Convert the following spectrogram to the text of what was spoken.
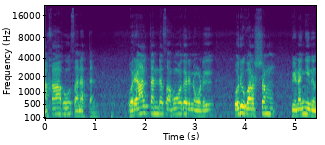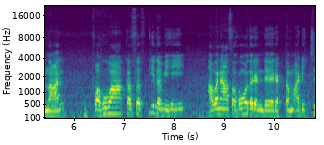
അഹാഹു സനത്തൻ ഒരാൾ തന്റെ സഹോദരനോട് ഒരു വർഷം പിണങ്ങി നിന്നാൽ ഫഹുവ കസഫ്കി ദമിഹി അവൻ ആ സഹോദരന്റെ രക്തം അടിച്ച്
